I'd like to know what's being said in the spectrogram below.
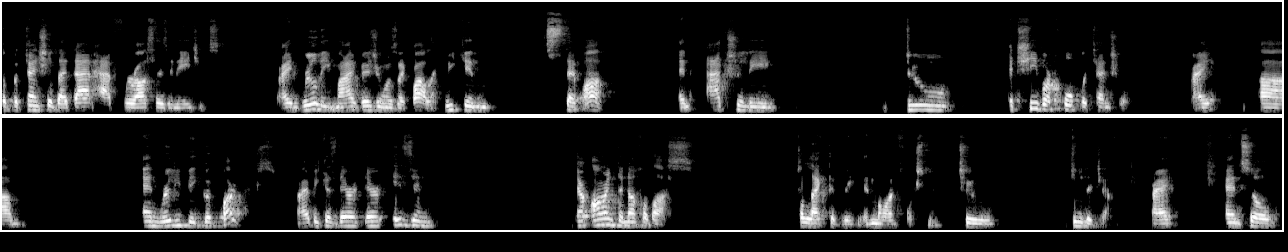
the potential that that had for us as an agency, right? Really, my vision was like, wow, like we can step up and actually do achieve our full potential, right? Um, and really be good partners, right? Because there there isn't there aren't enough of us collectively in law enforcement to do the job, right? And so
